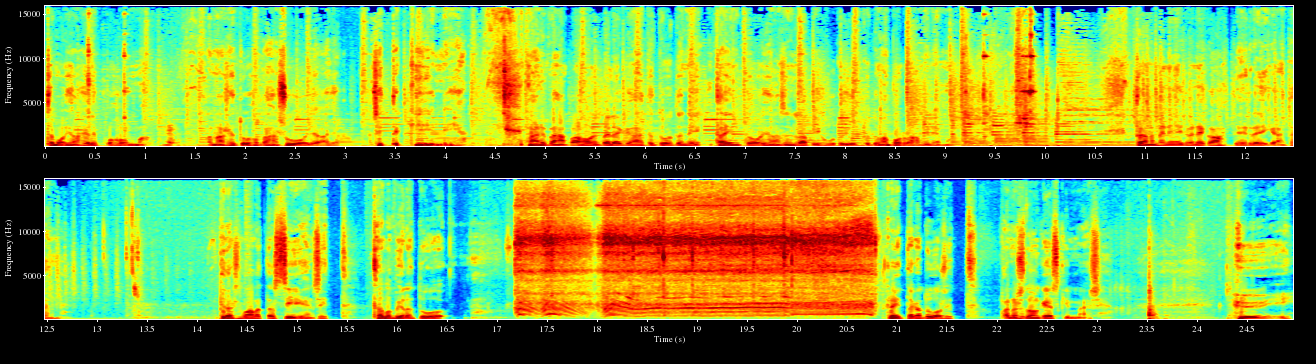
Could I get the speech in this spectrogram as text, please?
Tämä on ihan helppo homma. Pannaan se tuohon vähän suojaa ja sitten kiinni. Ja mä nyt vähän pahoin pelkään, että tuota niin, tai nyt ole ihan sen läpihuutojuttu tämä poraaminen, mutta täällä menee, menee kahteen reikään tänne. Pitäisi vaan siihen sitten. Täällä on vielä tuo Riittääkö tuo sitten? Panna se tuohon keskimmäiseen. Hyi.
